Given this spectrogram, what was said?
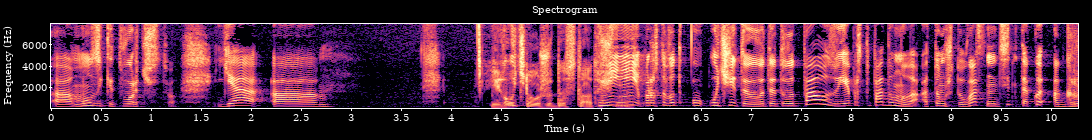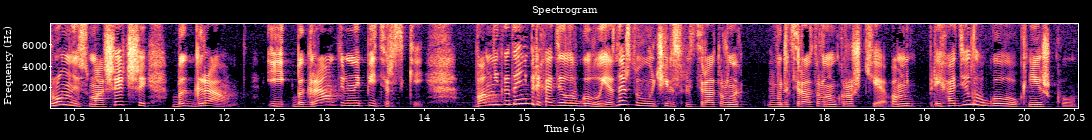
э, музыке творчеству, я... э, Его Уч- тоже достаточно. Не-не-не, просто вот у- учитывая вот эту вот паузу, я просто подумала о том, что у вас ну, действительно такой огромный сумасшедший бэкграунд. И бэкграунд именно питерский. Вам никогда не приходило в голову, я знаю, что вы учились в, литературных, в литературном кружке, вам не приходило в голову книжку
